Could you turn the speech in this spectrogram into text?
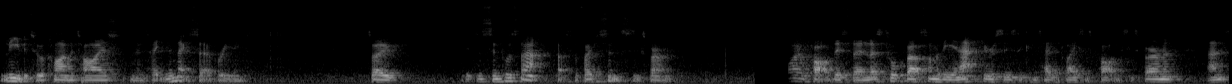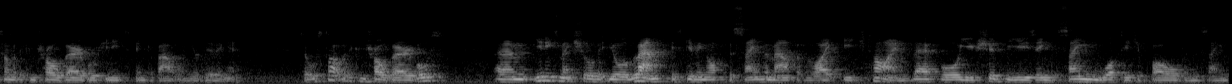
leave it to acclimatise, and then take the next set of readings. So it's as simple as that. That's the photosynthesis experiment. Final part of this then, let's talk about some of the inaccuracies that can take place as part of this experiment and some of the control variables you need to think about when you're doing it. So we'll start with the control variables. Um, you need to make sure that your lamp is giving off the same amount of light each time. Therefore, you should be using the same wattage of bulb and the same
